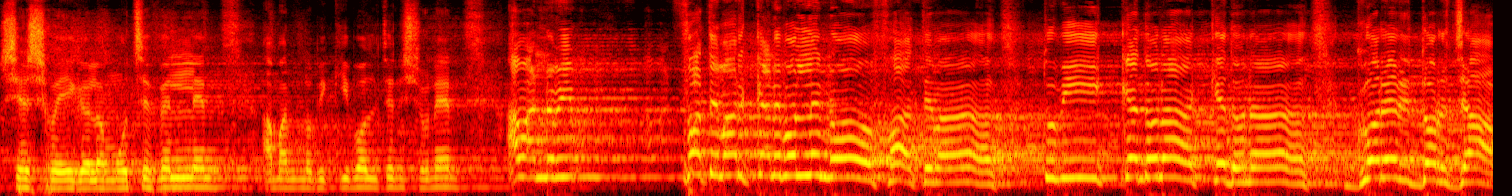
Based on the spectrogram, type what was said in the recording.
শেষ হয়ে গেল, মুছে ফেললেন। আমার নবী কি বলছেন শুনেন? আমার নবী ফাতেমার কানে বললেন, ও ফাতেমা, তুমি কেঁদো না কেঁদো না। ঘরের দরজা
